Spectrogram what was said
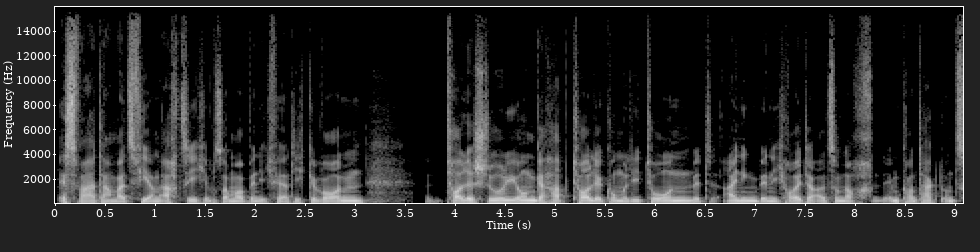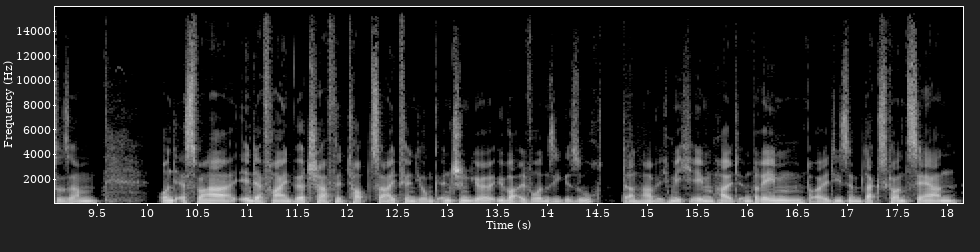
Es war damals 84, im Sommer bin ich fertig geworden. Tolles Studium gehabt, tolle Kommilitonen. Mit einigen bin ich heute also noch im Kontakt und zusammen. Und es war in der freien Wirtschaft eine Top-Zeit für einen Jungingenieur. Überall wurden sie gesucht. Dann habe ich mich eben halt in Bremen bei diesem DAX-Konzern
